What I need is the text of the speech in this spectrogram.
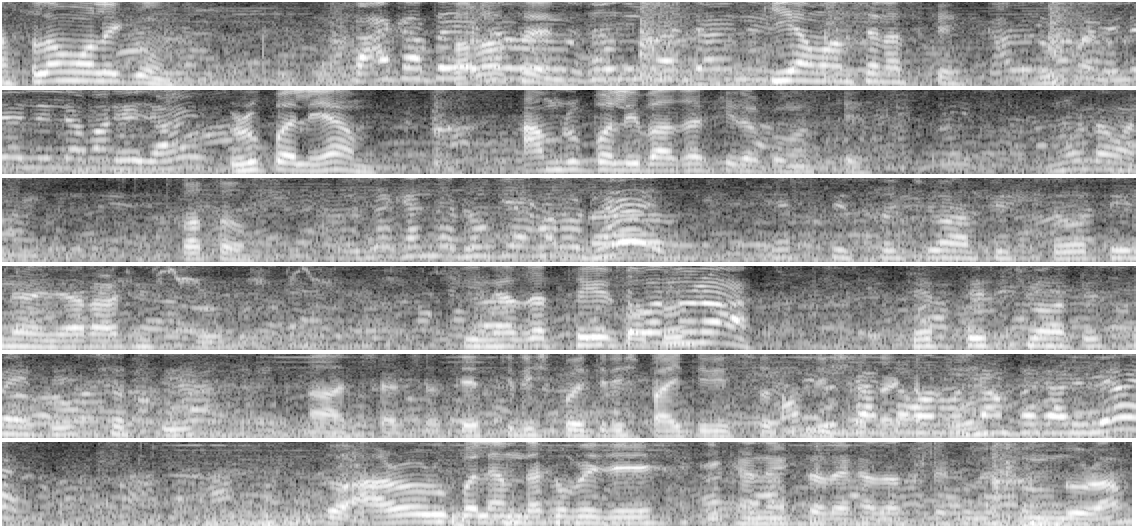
আসসালামু আলাইকুম। ভালো আছেন? কি আম আনছেন আজকে? রূপালি আম। আম রূপালি বাজার কীরকম আজকে? মোটামুটি। কত? তেত্রিশশো চুয়াত্রিশশো তিন হাজার আঠাশশো। তিন হাজার থেকে কত? তেত্রিশ চুয়াত্রিশ পঁয়ত্রিশ ছত্রিশ। আচ্ছা আচ্ছা তেত্রিশ পঁয়ত্রিশ পঁয়ত্রিশ ছত্রিশশো টাকা তো আরও রূপালি আম দেখাবে যে এখানে একটা দেখা যাচ্ছে খুবই সুন্দর আম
